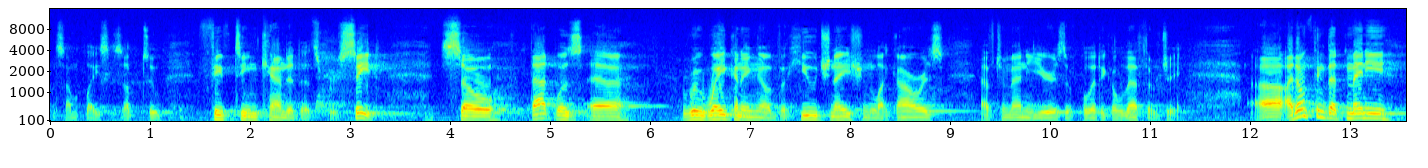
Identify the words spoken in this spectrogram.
in some places up to 15 candidates per seat. So that was a reawakening of a huge nation like ours after many years of political lethargy. Uh, I don't think that many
